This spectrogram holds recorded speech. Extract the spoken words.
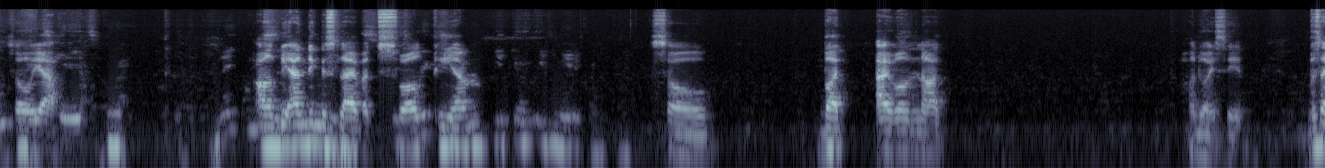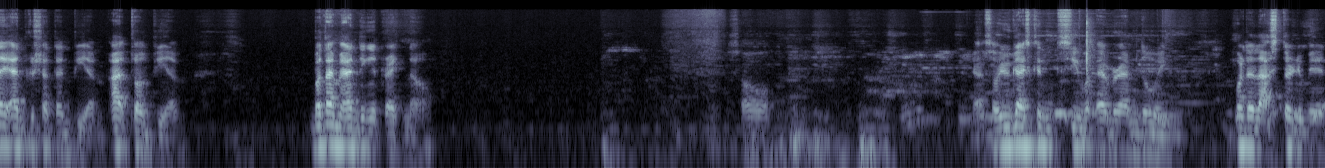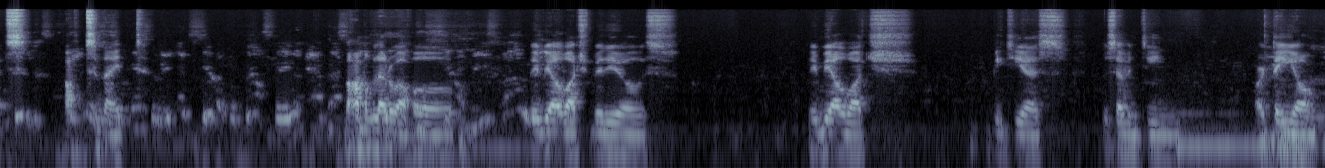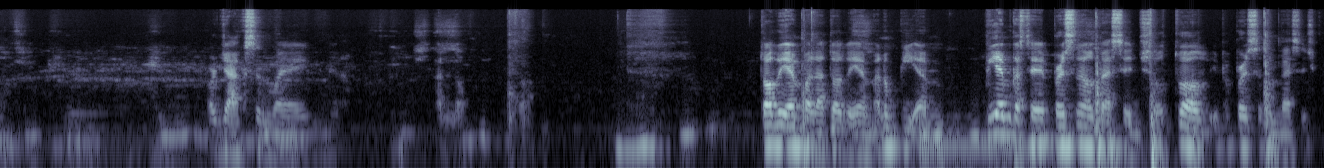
So yeah, I'll be ending this live at 12 p.m. So, but I will not. How do I say it? Basta I end ko siya 10 p.m. Ah, 12 p.m. But I'm ending it right now. So, yeah, so you guys can see whatever I'm doing for the last 30 minutes of tonight. Baka maglaro ako. Maybe I'll watch videos. Maybe I'll watch BTS, the 17, or Taeyong, or Jackson Wang. I don't know. 12 a.m. pala, 12 a.m. Anong PM? PM kasi personal message. So 12, ipa-personal message.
